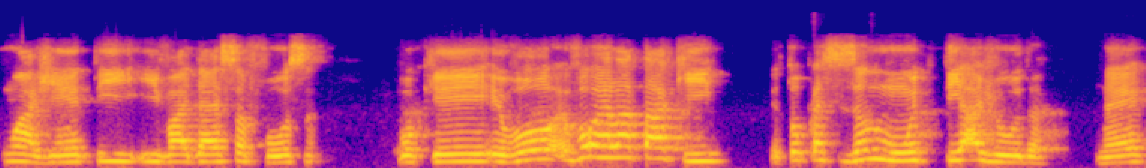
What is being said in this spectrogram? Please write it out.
com a gente e, e, vai dar essa força, porque eu vou, eu vou relatar aqui, eu estou precisando muito de ajuda, né?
